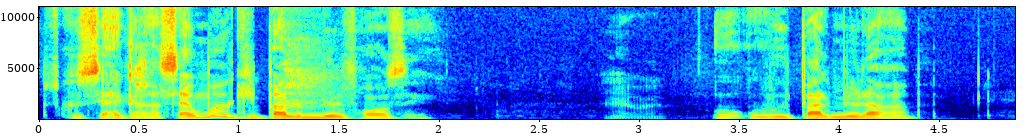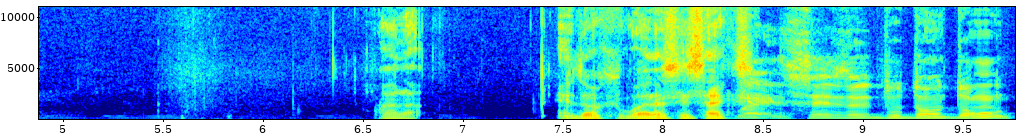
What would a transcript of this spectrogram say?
Parce que c'est grâce à moi qu'ils parlent mieux le français. Ou, ou ils parlent mieux l'arabe. Voilà. Et donc, voilà, c'est ça que c'est. Ouais, c'est euh, donc- donc,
